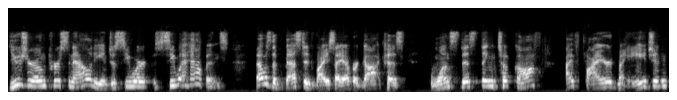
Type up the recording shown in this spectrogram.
Use your own personality and just see where see what happens. That was the best advice I ever got because once this thing took off, I fired my agent.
